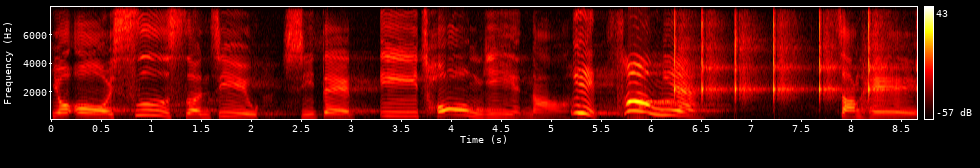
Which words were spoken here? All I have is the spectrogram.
要爱死神酒，是得一重言呐。一重言，张黑，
